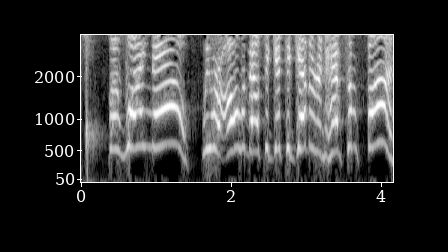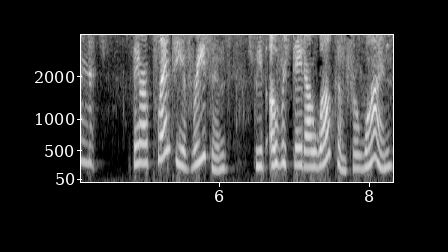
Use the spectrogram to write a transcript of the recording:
But why now? We were all about to get together and have some fun. There are plenty of reasons. We've overstayed our welcome, for one.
